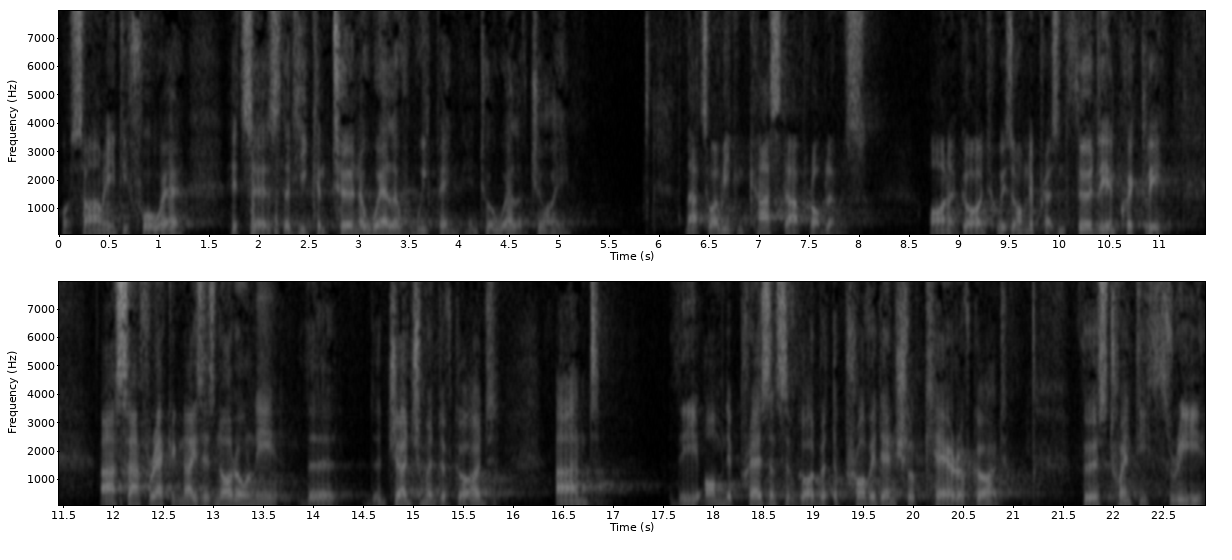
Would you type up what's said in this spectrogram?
Or Psalm 84, where it says that he can turn a well of weeping into a well of joy. That's why we can cast our problems on a God who is omnipresent. Thirdly and quickly, Asaph recognizes not only the, the judgment of God and the omnipresence of God, but the providential care of God. Verse 23,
